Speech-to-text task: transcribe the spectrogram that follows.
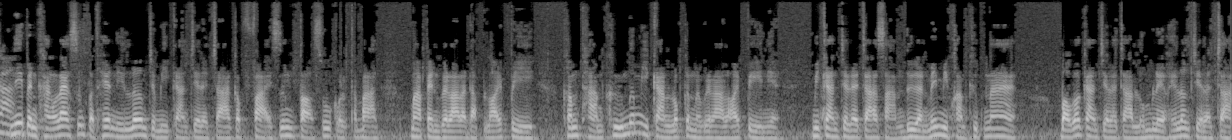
ค่ะ นี่เป็นครั้งแรกซึ่งประเทศนี้เริ่มจะมีการเจรจากับฝ่าย ซึ่งต่อสู้กับรัฐบาลมาเป็นเวลาระดับร้อยปีคำถามคือเมื่อมีการลบกันมาเวลาร้อยปีเนี่ยมีการเจรจาสามเดือน ไม่มีความคืบหน้า บอกว่าการเจรจาล้มเหลวให้เลิกเจรจา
